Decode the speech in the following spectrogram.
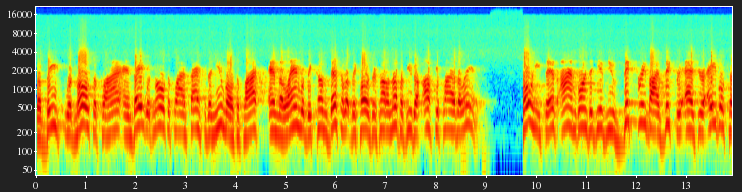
the beast would multiply and they would multiply faster than you multiply and the land would become desolate because there's not enough of you to occupy the land. So he says, I am going to give you victory by victory as you're able to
